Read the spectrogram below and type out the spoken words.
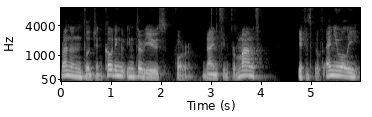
run an intelligent coding interviews for 19 per month if it's built annually.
